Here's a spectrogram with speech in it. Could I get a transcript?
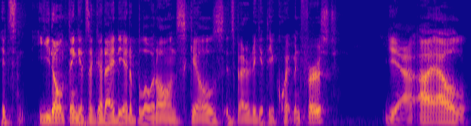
it's you don't think it's a good idea to blow it all on skills. It's better to get the equipment first. yeah I, i'll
